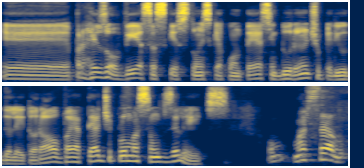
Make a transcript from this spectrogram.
é, para resolver essas questões que acontecem durante o período eleitoral vai até a diplomação dos eleitos. Marcelo,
